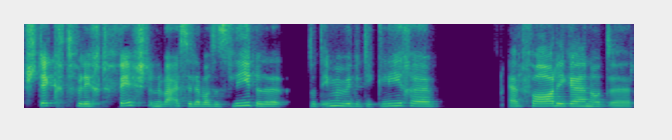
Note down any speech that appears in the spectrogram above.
steckt vielleicht fest und weiß nicht, was es liegt oder tut immer wieder die gleichen Erfahrungen oder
